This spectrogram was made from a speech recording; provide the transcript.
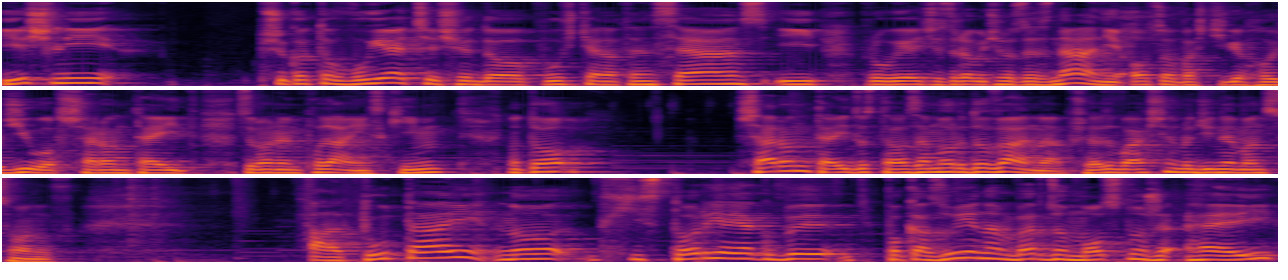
jeśli przygotowujecie się do pójścia na ten seans i próbujecie zrobić rozeznanie, o co właściwie chodziło z Sharon Tate, z Romanem Polańskim, no to Sharon Tate została zamordowana przez właśnie rodzinę Mansonów. A tutaj, no, historia jakby pokazuje nam bardzo mocno, że hej,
